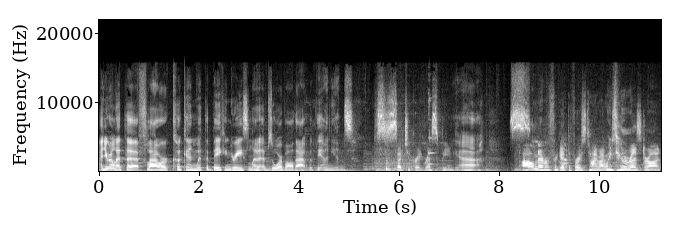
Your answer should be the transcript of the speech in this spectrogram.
and you're gonna let the flour cook in with the bacon grease and let it absorb all that with the onions. This is such a great recipe. Yeah. I'll never forget the first time I went to a restaurant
